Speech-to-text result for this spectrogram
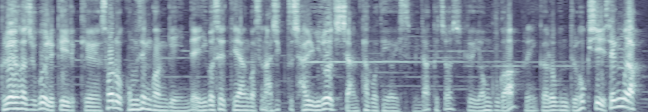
그래가지고 이렇게 이렇게 서로 공생 관계인데 이것에 대한 것은 아직도 잘 이루어지지 않다고 되어 있습니다. 그죠? 그 연구가 그러니까 여러분들 혹시 생물학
